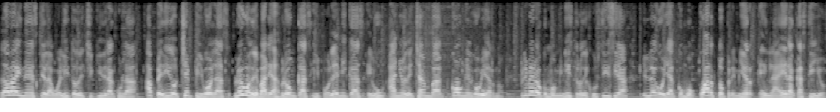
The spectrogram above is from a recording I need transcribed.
La vaina es que el abuelito de Chiqui Drácula ha pedido chepibolas luego de varias broncas y polémicas en un año de chamba con el gobierno. Primero como ministro de Justicia y luego ya como cuarto premier en la era Castillo,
